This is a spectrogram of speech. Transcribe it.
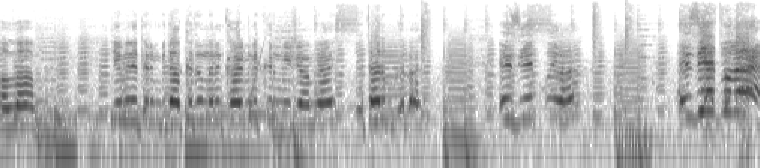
Allah'ım. Yemin ederim bir daha kadınların kalbini kırmayacağım ya. Yeter bu kadar. Eziyet bu ya. Eziyet bu be!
